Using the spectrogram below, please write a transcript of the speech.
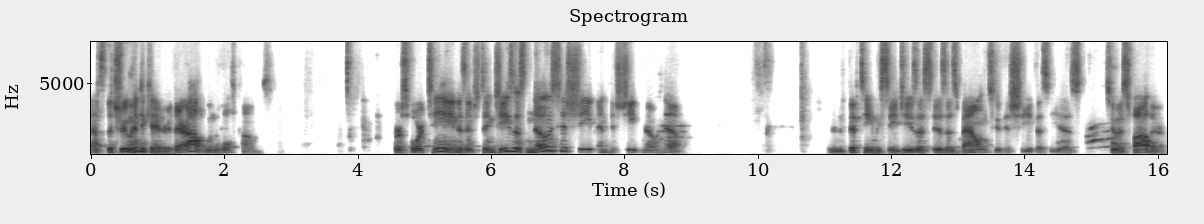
That's the true indicator. They're out when the wolf comes. Verse 14 is interesting. Jesus knows his sheep, and his sheep know him. And in 15, we see Jesus is as bound to his sheep as he is to his father.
